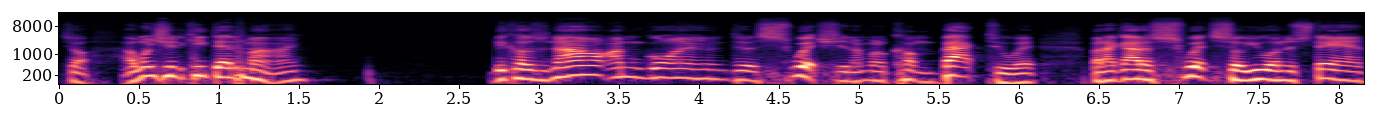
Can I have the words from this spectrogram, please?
So I want you to keep that in mind because now I'm going to switch and I'm going to come back to it, but I got to switch so you understand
